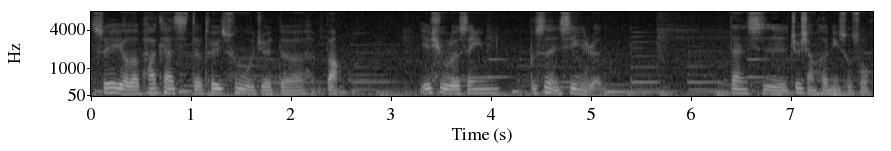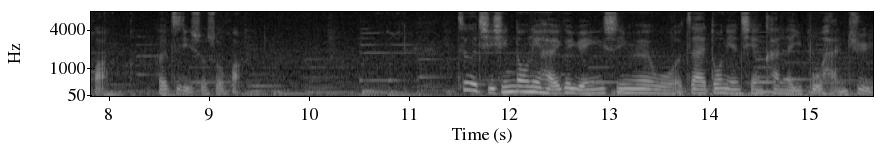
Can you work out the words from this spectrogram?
所以有了 Podcast 的推出，我觉得很棒。也许我的声音不是很吸引人，但是就想和你说说话，和自己说说话。这个起心动念还有一个原因，是因为我在多年前看了一部韩剧，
